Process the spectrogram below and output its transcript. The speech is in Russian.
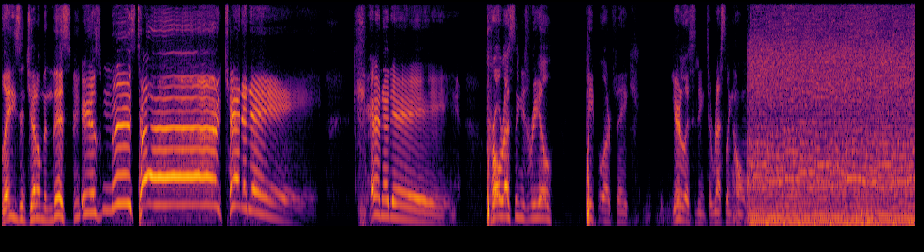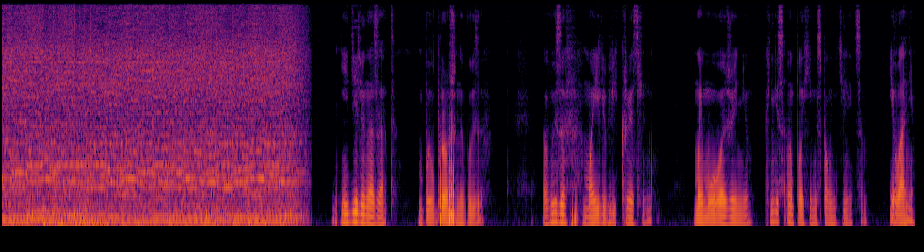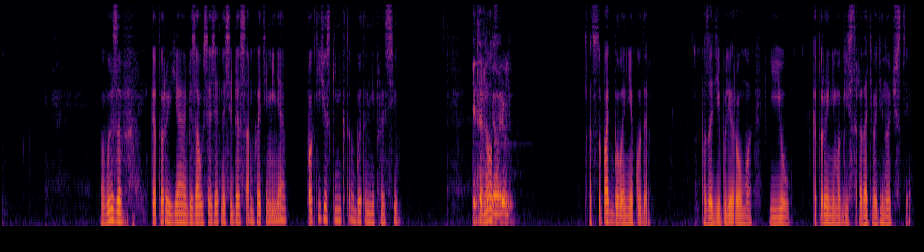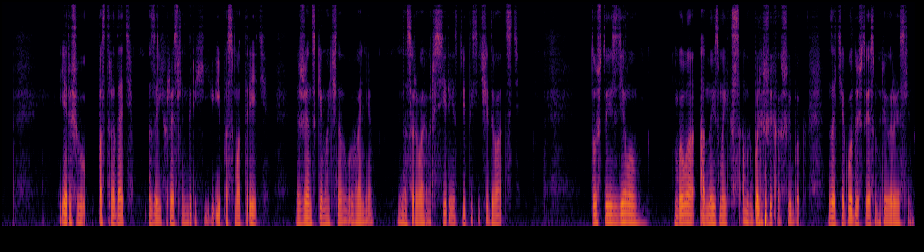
Ladies and gentlemen, this is Mr. Kennedy. Kennedy. Pro wrestling is real. People are fake. You're listening to Wrestling Home. Неделю назад был брошенный вызов. Вызов моей любви к рестлингу, моему уважению к не самым плохим исполнительницам Илане. Вызов, который я обязался взять на себя сам, хотя меня фактически никто об этом не просил. И даже Но отговаривали. отступать было некуда. Позади были Рома и Юл, которые не могли страдать в одиночестве. Я решил пострадать за их рестлинг-грехи и посмотреть женский матч на выбывание на Survivor Series 2020. То, что я сделал, было одной из моих самых больших ошибок за те годы, что я смотрю рестлинг.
